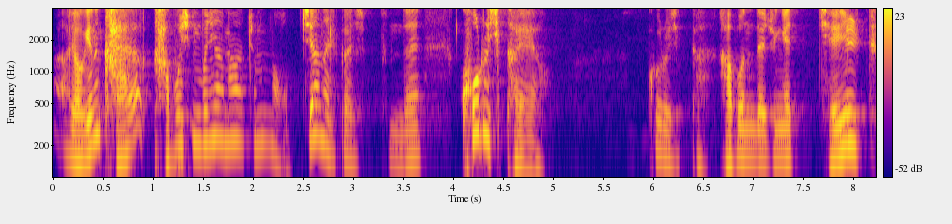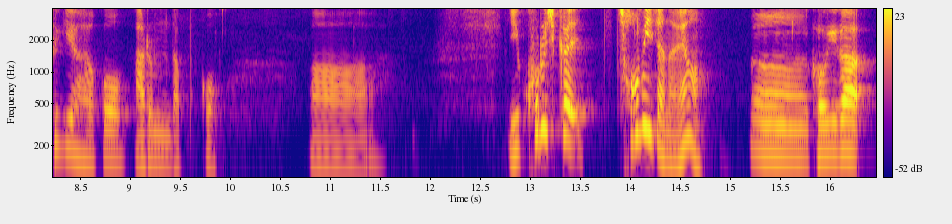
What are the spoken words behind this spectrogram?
아, 여기는 가, 가보신 분이 아마 좀 없지 않을까 싶은데 코르시카예요. 코르시카 가본 데 중에 제일 특이하고 아름답고 어, 이 코르시카 섬이잖아요. 어, 거기가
